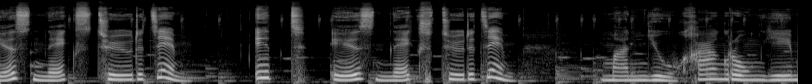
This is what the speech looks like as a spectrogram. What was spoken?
is next to the gym it is next to the gym มันอยู่ข้างโรงยิม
